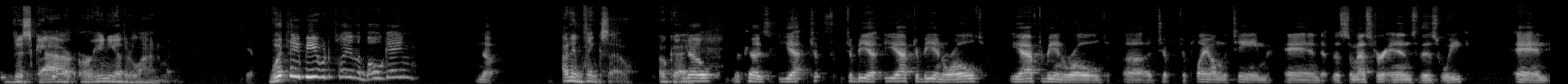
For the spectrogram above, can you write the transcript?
this guy or, or, any other lineman, yeah. would they be able to play in the bowl game? No, I didn't think so. Okay, no, because you have to to be a, you have to be enrolled you have to be enrolled uh, to, to play on the team, and the semester ends this week. And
